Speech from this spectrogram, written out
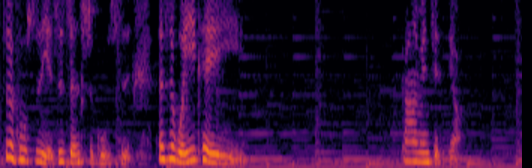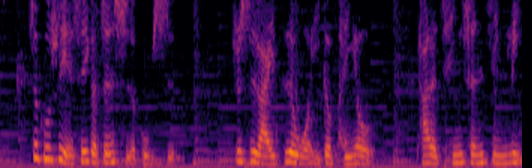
这个故事也是真实故事，但是唯一可以刚刚那边剪掉。这故事也是一个真实的故事。就是来自我一个朋友，他的亲身经历，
